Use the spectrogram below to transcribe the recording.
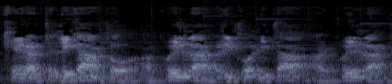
che era legato a quella ritualità, a quella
